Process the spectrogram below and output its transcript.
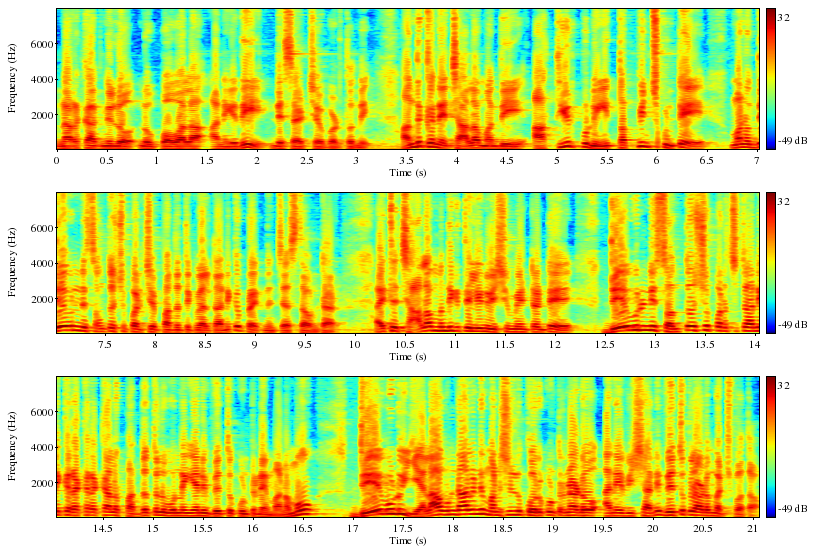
నరకాగ్నిలో నువ్వు పోవాలా అనేది డిసైడ్ చేయబడుతుంది. అందుకనే చాలామంది ఆ తీర్పుని తప్పించుకుంటే మనం దేవుణ్ణి సంతోషపరిచే పద్ధతికి వెళ్ళటానికి ప్రయత్నం చేస్తూ ఉంటారు. అయితే చాలామందికి తెలియని విషయం ఏంటంటే దేవుడిని సంతోషపరచడానికి రకరకాల పద్ధతులు ఉన్నాయని వెతుక్కుంటునే మనము దేవుడు ఎలా ఉండాలని మనుషులను కోరుకుంటున్నాడో అనే విషయాన్ని వెతుకులాడడం మర్చిపోతాం.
